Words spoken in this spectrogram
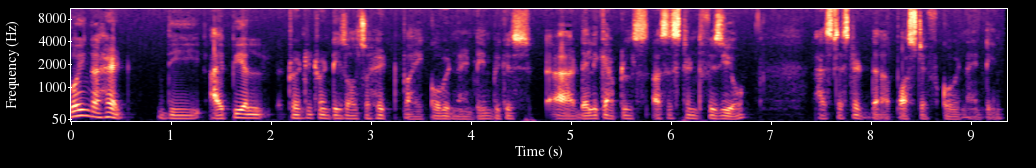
Going ahead, the IPL 2020 is also hit by COVID 19 because uh, Delhi Capitals assistant physio has tested uh, positive COVID 19.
